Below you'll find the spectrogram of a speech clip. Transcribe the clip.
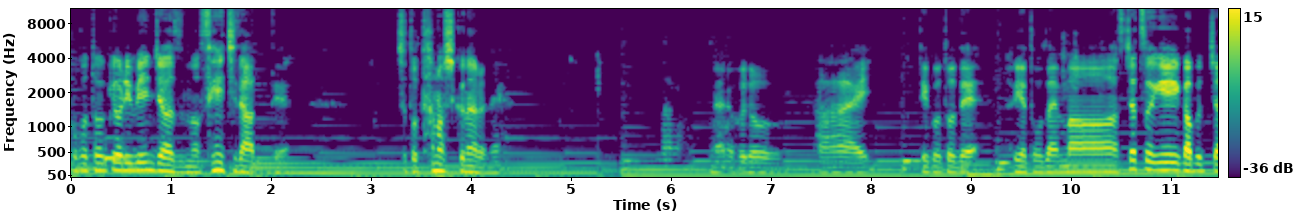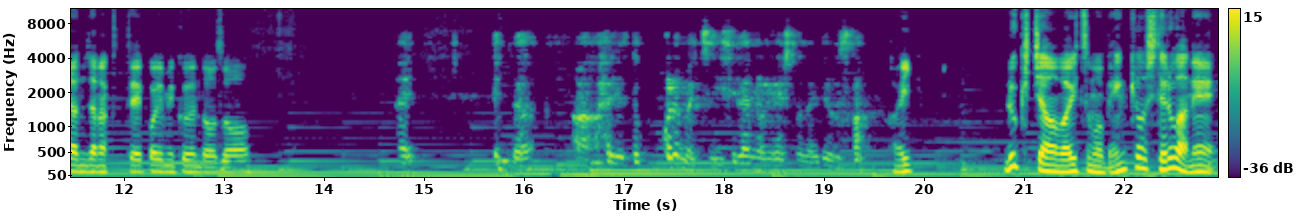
ここ東京リベンジャーズの聖地だって、ちょっと楽しくなるね。なるほど。はーい。ということで、ありがとうございます。じゃあ次、ガブちゃんじゃなくて、小読くんどうぞ。はい。えっと、あ、はい、えっと、これも次世代のお願いしても大丈夫ですか？はい。ルキちゃんはいつも勉強してるわね。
